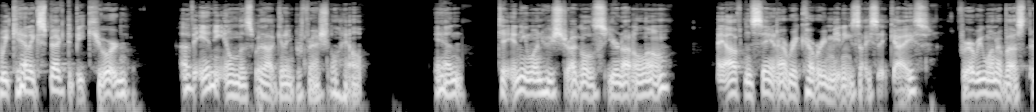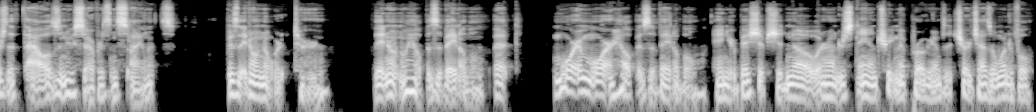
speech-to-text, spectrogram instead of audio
We can't expect to be cured of any illness without getting professional help. And to anyone who struggles, you're not alone. I often say in our recovery meetings, I say, guys, for every one of us, there's a thousand who suffers in silence because they don't know where to turn. They don't know help is available, but more and more help is available. And your bishop should know or understand treatment programs. The church has a wonderful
